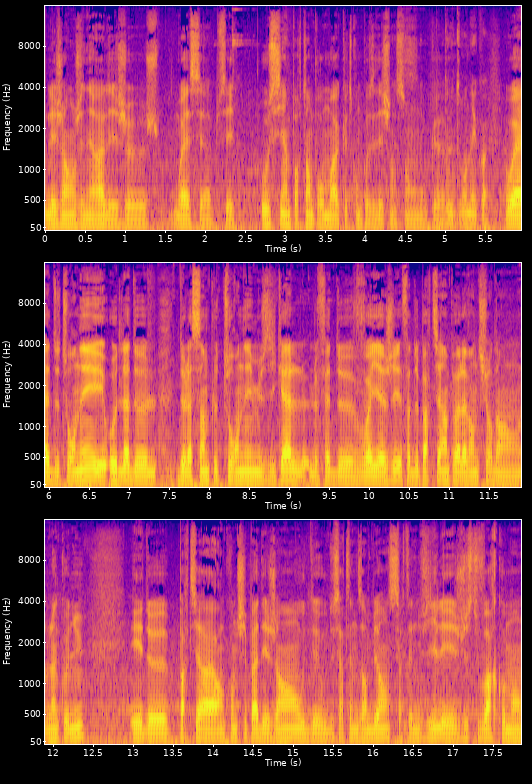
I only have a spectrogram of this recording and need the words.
les gens en général. Et je, je- ouais, c'est aussi important pour moi que de composer des chansons. ou que- De tourner quoi. Ouais, de tourner et au-delà de, de la simple tournée musicale, le fait de voyager, enfin de partir un peu à l'aventure dans l'inconnu et de partir à la rencontre, je sais pas, des gens ou de, ou de certaines ambiances, certaines villes et juste voir comment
